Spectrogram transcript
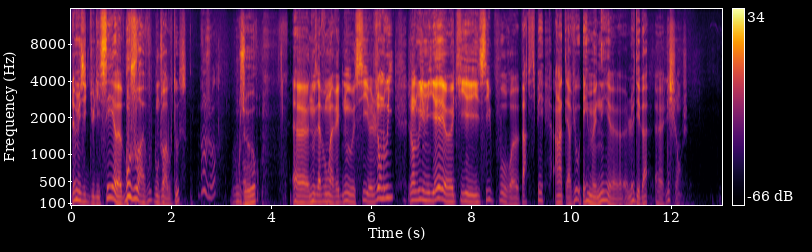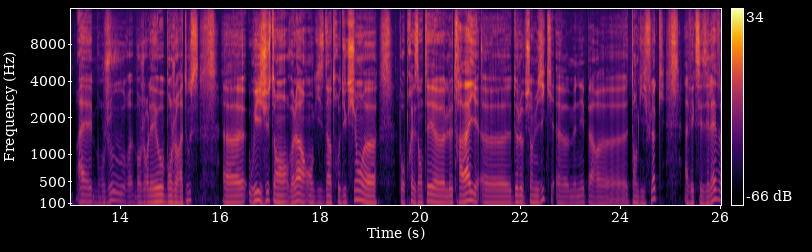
de musique du lycée. Euh, bonjour à vous, bonjour à vous tous. Bonjour. Bonjour. Euh, nous avons avec nous aussi Jean-Louis, Jean-Louis Millet, euh, qui est ici pour euh, participer à l'interview et mener euh, le débat, euh, l'échange. Ouais, bonjour, bonjour Léo, bonjour à tous. Euh, oui, juste en, voilà, en guise d'introduction, euh, pour présenter euh, le travail euh, de l'option musique euh, mené par Tanguy Flock avec ses élèves.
